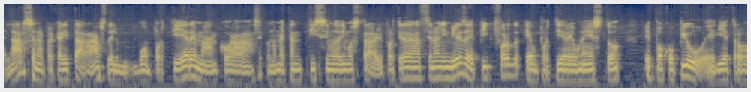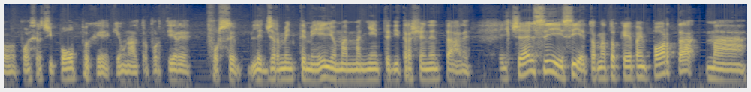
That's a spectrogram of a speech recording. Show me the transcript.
L'Arsenal, per carità, Ramsdale è un buon portiere, ma ancora secondo me tantissimo da dimostrare. Il portiere della nazionale inglese è Pickford, che è un portiere onesto e poco più, e dietro può esserci Pope, che, che è un altro portiere forse leggermente meglio, ma, ma, niente di trascendentale. Il Chelsea, sì, è tornato Kepa in porta, ma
